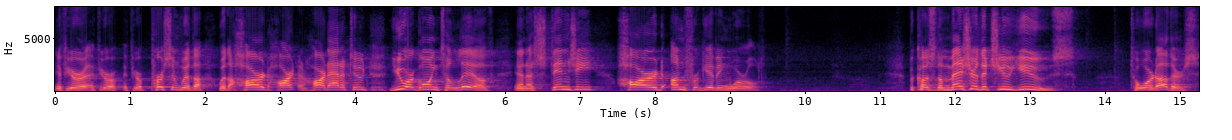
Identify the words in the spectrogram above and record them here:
if you're, if, you're if you're a person with a, with a hard heart and hard attitude, you are going to live in a stingy, hard, unforgiving world. Because the measure that you use toward others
